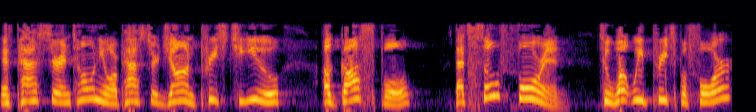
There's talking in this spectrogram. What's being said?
if Pastor Antonio or Pastor John preach to you a gospel that's so foreign to what we preached before,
